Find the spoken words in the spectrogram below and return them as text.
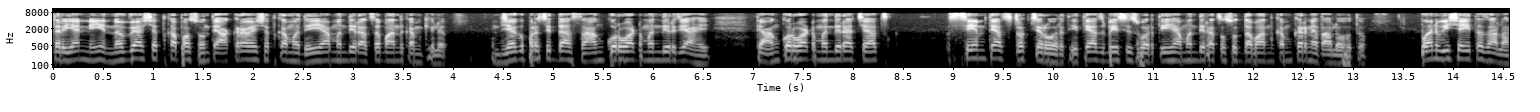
तर यांनी नवव्या शतकापासून ते अकराव्या शतकामध्ये या मंदिराचं बांधकाम केलं. जगप्रसिद्ध असं अंकुरवाट मंदिर जे आहे त्या अंकुरवाट मंदिराच्याच सेम त्याच स्ट्रक्चरवरती त्याच बेसिसवरती ह्या मंदिराचं सुद्धा बांधकाम करण्यात आलं होतं. पण विषय इथं झाला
